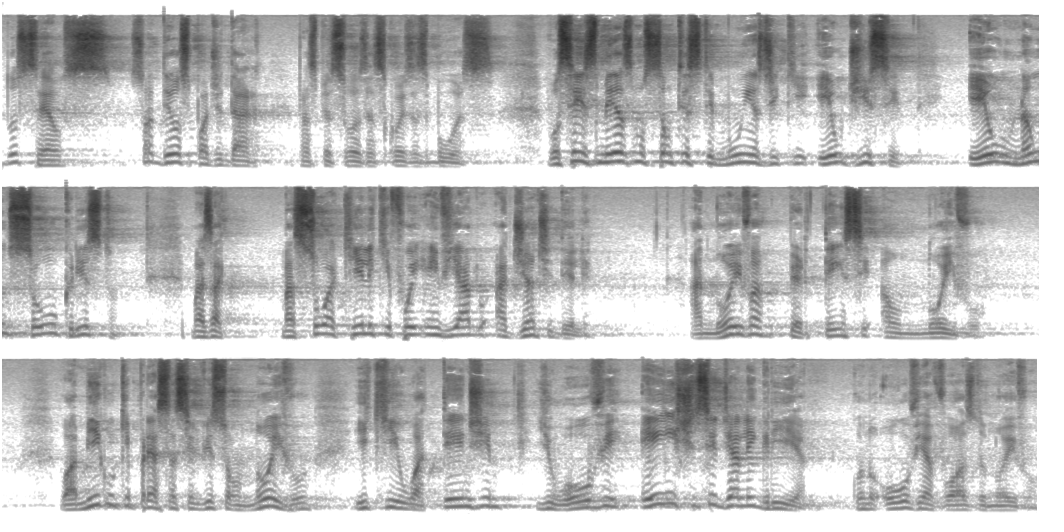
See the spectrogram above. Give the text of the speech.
dos céus, só Deus pode dar para as pessoas as coisas boas. Vocês mesmos são testemunhas de que eu disse: Eu não sou o Cristo, mas, a, mas sou aquele que foi enviado adiante dele. A noiva pertence ao noivo. O amigo que presta serviço ao noivo e que o atende e o ouve, enche-se de alegria quando ouve a voz do noivo.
